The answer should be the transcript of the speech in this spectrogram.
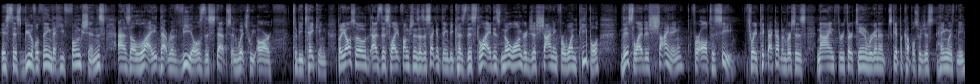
It's this beautiful thing that he functions as a light that reveals the steps in which we are to be taking. But he also, as this light, functions as a second thing because this light is no longer just shining for one people, this light is shining for all to see. That's where you pick back up in verses 9 through 13, and we're going to skip a couple, so just hang with me.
